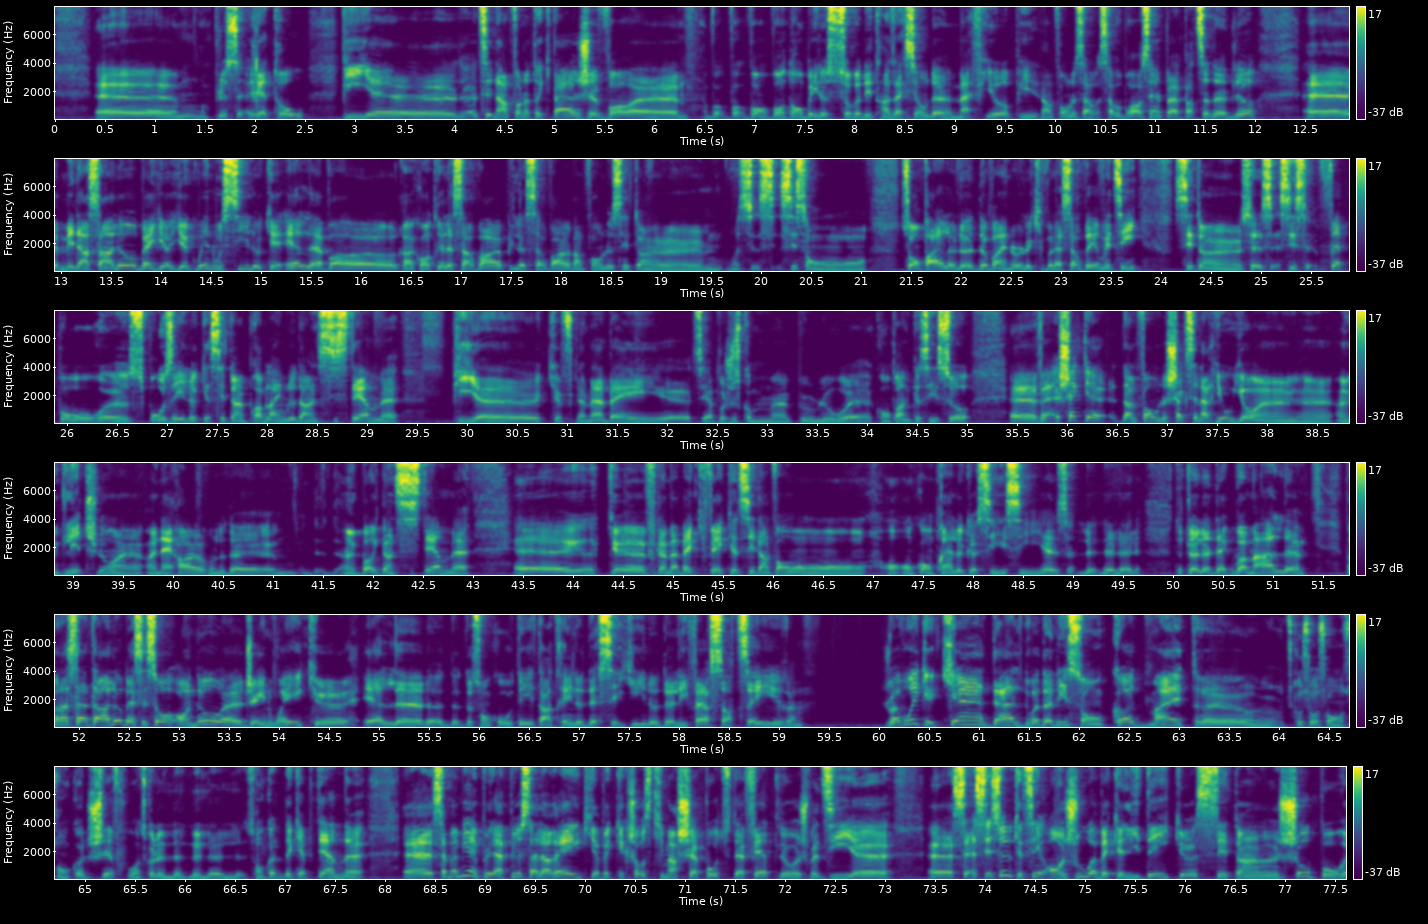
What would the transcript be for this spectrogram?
Plus rétro. Puis, euh, tu sais, dans le fond, notre équipage va, vont, tomber sur des transactions de mafia. Puis, dans le fond, ça, ça, va brasser un peu à partir de là. Euh, mais dans ce temps-là, ben, il y, a Gwen aussi, qu'elle va rencontrer le serveur, puis le serveur, dans le fond, c'est un. C'est son, son père, le Diviner, qui va la servir, mais tu sais, c'est un. C'est fait pour euh, supposer que c'est un problème dans le système. Puis euh, que finalement, ben, euh, elle va juste comme un peu euh, comprendre que c'est ça. chaque, dans le fond, chaque scénario, il y a un, glitch, là, un, erreur, de, un bug dans le système que finalement, ben, qui fait que dans le fond, on, comprend que c'est, le, tout le, deck va mal. Pendant ce temps-là, ben, c'est ça, on a Janeway que elle, de, son côté, est en train d'essayer de les faire sortir. Je vais avouer que quand Dal doit donner son code maître, en tout cas son, code chef, ou en tout cas son code de capitaine, ça m'a mis un peu la puce à l'oreille qu'il y avait quelque chose qui marchait pas tout à fait. Là. Je me dis, c'est sûr que on joue avec l'idée que c'est un show pour,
